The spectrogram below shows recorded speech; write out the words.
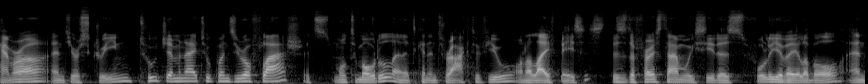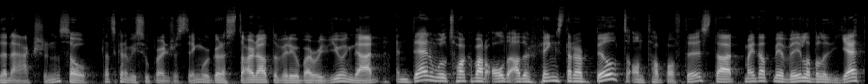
camera and your screen to Gemini 2.0 Flash. It's multimodal and it can interact with you on a live basis. This is the first time we see this fully available and in action. So that's going to be super interesting. We're going to start out the video by reviewing that. And then we'll talk about all the other things that are built on top of this that might not be available yet.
